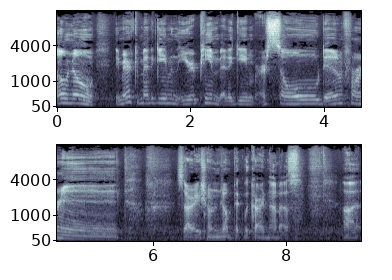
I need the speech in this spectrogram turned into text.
Oh no, the American metagame and the European metagame are so different. Sorry, Shonen Jump picked the card, not us. Uh,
